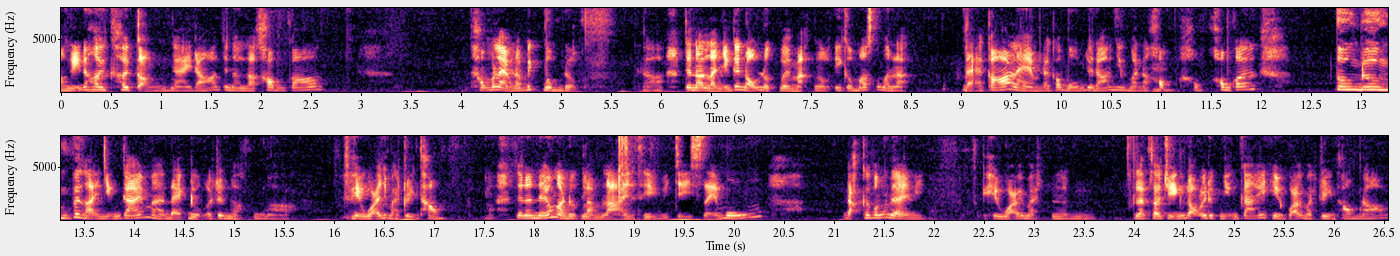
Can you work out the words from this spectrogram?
uh, nghĩ nó hơi hơi cận ngày đó cho nên là không có không có làm nó big boom được. Đó cho nên là những cái nỗ lực về mặt e-commerce của mình là đã có làm đã có vốn cho đó nhưng mà nó không không không có tương đương với lại những cái mà đạt được ở trên mặt mà hiệu quả cho mặt truyền thông. Cho nên nếu mà được làm lại thì chị sẽ muốn đặt cái vấn đề này hiệu quả về mặt làm sao chuyển đổi được những cái hiệu quả về mặt truyền thông đó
